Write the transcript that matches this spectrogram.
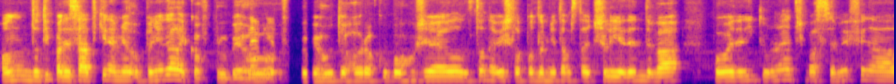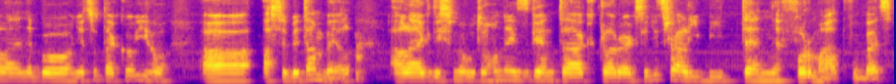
On do té padesátky neměl úplně daleko v průběhu, v průběhu toho roku, bohužel to nevyšlo. Podle mě tam stačily jeden, dva povedený turné, třeba semifinále nebo něco takového a asi by tam byl ale když jsme u toho Next Gen, tak Klaro, jak se ti třeba líbí ten formát vůbec?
